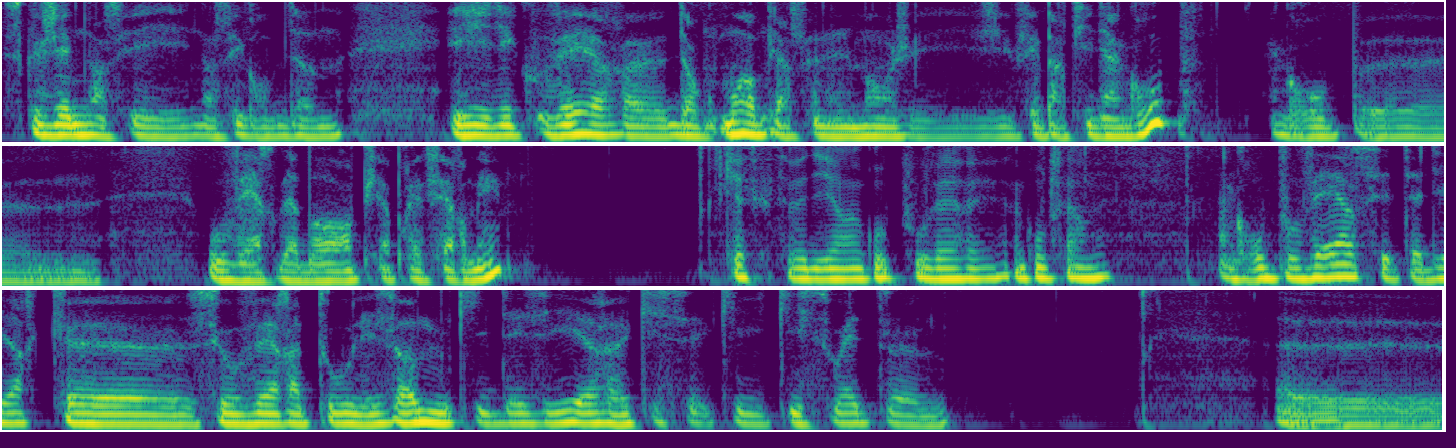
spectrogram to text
ce que j'aime dans ces, dans ces groupes d'hommes. Et j'ai découvert, euh, donc moi personnellement, j'ai fait partie d'un groupe, un groupe euh, ouvert d'abord, puis après fermé. Qu'est-ce que ça veut dire un groupe ouvert et un groupe fermé? Un groupe ouvert, c'est-à-dire que c'est ouvert à tous les hommes qui désirent, qui, qui, qui souhaitent euh, euh,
